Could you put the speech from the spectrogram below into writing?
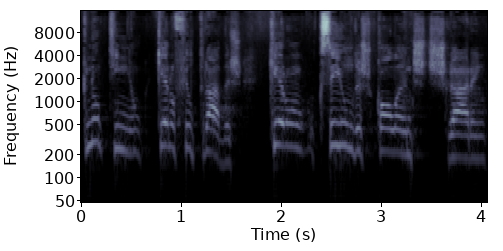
que não tinham, que eram filtradas, que, eram, que saíam da escola antes de chegarem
